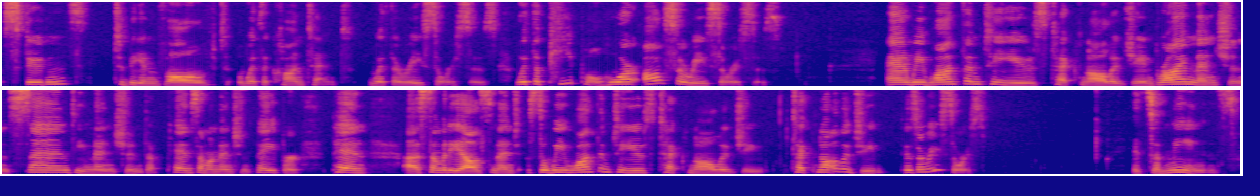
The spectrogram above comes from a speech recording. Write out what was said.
students to be involved with the content, with the resources, with the people who are also resources. And we want them to use technology. And Brian mentioned sand, he mentioned a pen, someone mentioned paper, pen, uh, somebody else mentioned. So we want them to use technology. Technology is a resource. It's a means.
